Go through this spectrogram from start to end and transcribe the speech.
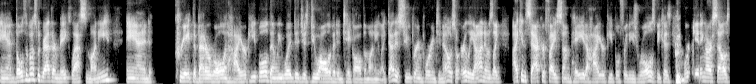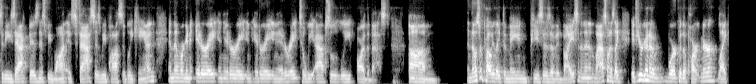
And both of us would rather make less money and create the better role and hire people than we would to just do all of it and take all the money. Like that is super important to know. So early on, it was like, I can sacrifice some pay to hire people for these roles because we're getting ourselves to the exact business we want as fast as we possibly can. And then we're going to iterate and iterate and iterate and iterate till we absolutely are the best. Um, and those are probably like the main pieces of advice. And then the last one is like, if you're going to work with a partner, like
